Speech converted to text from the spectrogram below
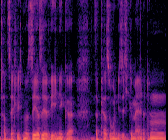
tatsächlich nur sehr, sehr wenige der Personen, die sich gemeldet haben. Mhm.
